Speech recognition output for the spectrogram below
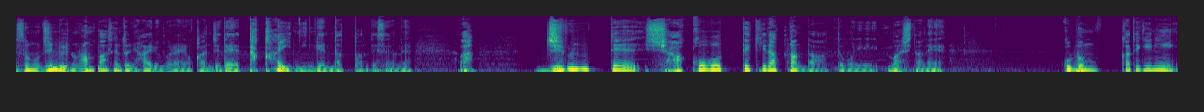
その人類の何パーセントに入るぐらいの感じで、高い人間だったんですよね。あ、自分って社交的だったんだって思いましたね。こう文化的に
